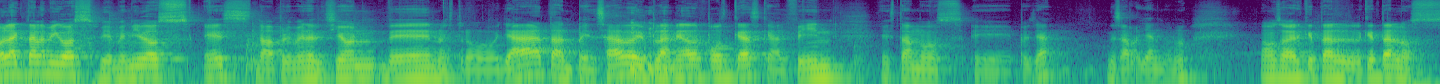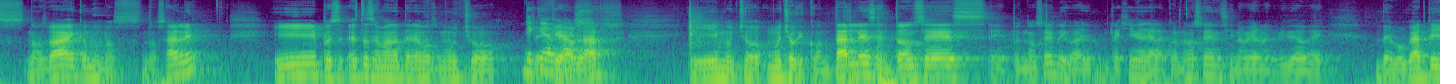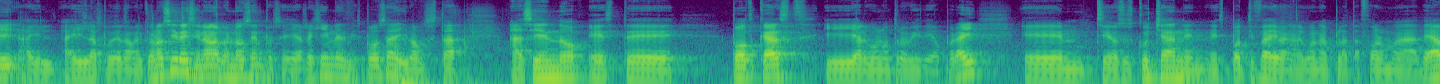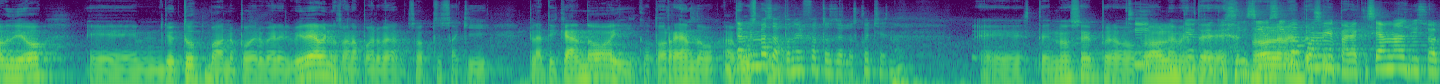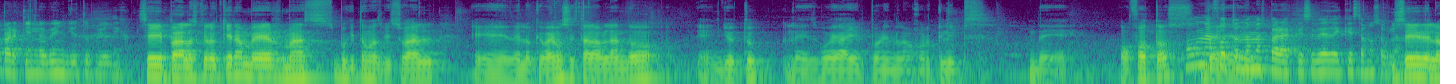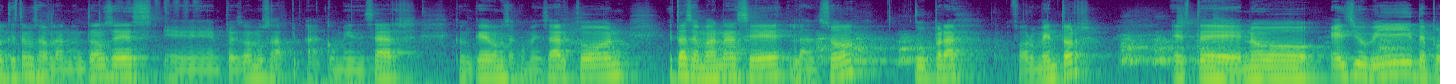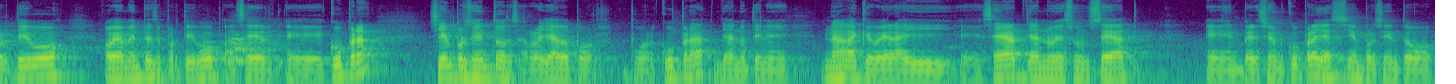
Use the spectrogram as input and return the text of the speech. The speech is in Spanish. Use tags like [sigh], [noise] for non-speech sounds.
Hola, ¿qué tal amigos? Bienvenidos. Es la primera edición de nuestro ya tan pensado y planeado [laughs] podcast que al fin estamos eh, pues ya desarrollando, ¿no? Vamos a ver qué tal, qué tal nos, nos va y cómo nos, nos sale. Y pues esta semana tenemos mucho ¿De de, qué qué hablar? y mucho, mucho que contarles. Entonces, eh, pues no sé, digo, Regina ya la conocen. Si no vieron el video de, de Bugatti, ahí, ahí la pudieron haber conocido. Y si no la conocen, pues ella es Regina, es mi esposa. Y vamos a estar haciendo este podcast y algún otro video por ahí. Eh, si nos escuchan en Spotify o en alguna plataforma de audio, eh, en YouTube van a poder ver el video y nos van a poder ver a nosotros aquí platicando y cotorreando. a También vas a poner fotos de los coches, ¿no? Este, no sé, pero Sí, probablemente. [laughs] sí. Sí, sí, probablemente lo para que sea más visual para quien lo ve en YouTube, yo digo. Sí, para los que lo quieran ver más, un poquito más visual eh, de lo que vamos a estar hablando en YouTube, les voy a ir poniendo a lo mejor clips de o fotos. O una de- foto nada más para que se vea de qué estamos hablando. Sí, de lo que estamos hablando. Entonces, eh, pues vamos a, a comenzar. ¿Con qué vamos a comenzar? Con esta semana se lanzó Cupra Formentor, este nuevo SUV deportivo, obviamente es deportivo al ser eh, Cupra, 100% desarrollado por, por Cupra, ya no tiene nada que ver ahí eh, SEAT, ya no es un SEAT en versión Cupra, ya es 100%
